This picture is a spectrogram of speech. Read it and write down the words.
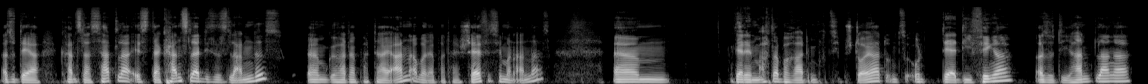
Also der Kanzler Sattler ist der Kanzler dieses Landes, ähm, gehört der Partei an, aber der Parteichef ist jemand anders, ähm, der den Machtapparat im Prinzip steuert und, und der die Finger, also die Handlanger,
